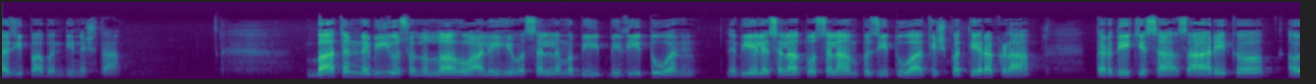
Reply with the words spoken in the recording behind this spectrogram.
راځي پابندي نشتا بات النبی صلی الله علیه وسلم بذی توان نبی علیہ الصلوۃ والسلام په زیتوا کې شپه تیر کړه تر دې چې سهار ک او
